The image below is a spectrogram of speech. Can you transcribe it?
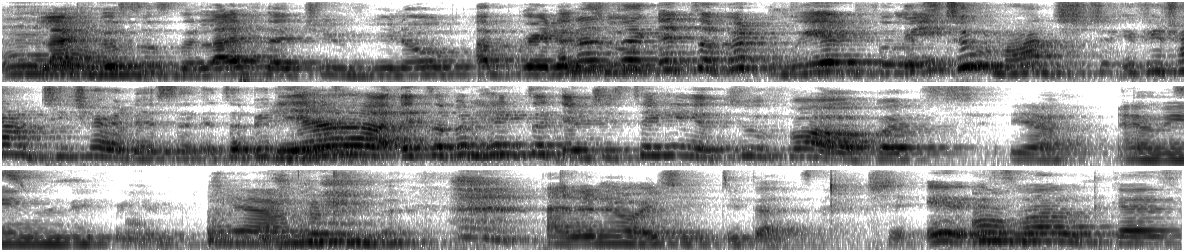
Like, this is the life that you've, you know, upgraded Mm. And it's to. like- it's a bit weird for me. It's too much. to- If you're trying to teach her a lesson, it's a bit Yeah, it's a bit hectic and she's taking it too far, but yeah, I that's mean- Ruby for you. Yeah. I don't know why she did that. It, it's wild, guys.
